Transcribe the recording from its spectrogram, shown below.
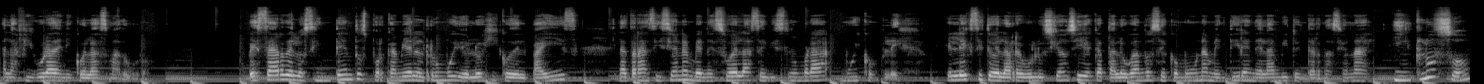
a la figura de Nicolás Maduro. A pesar de los intentos por cambiar el rumbo ideológico del país, la transición en Venezuela se vislumbra muy compleja. El éxito de la revolución sigue catalogándose como una mentira en el ámbito internacional, incluso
